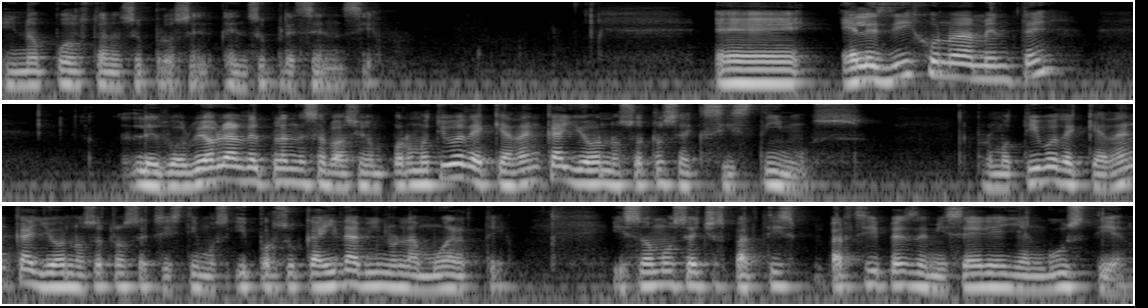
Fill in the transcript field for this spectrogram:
y no pudo estar en su, en su presencia. Eh, él les dijo nuevamente, les volvió a hablar del plan de salvación, por motivo de que Adán cayó, nosotros existimos. Por motivo de que Adán cayó, nosotros existimos, y por su caída vino la muerte y somos hechos partícipes de miseria y angustia.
